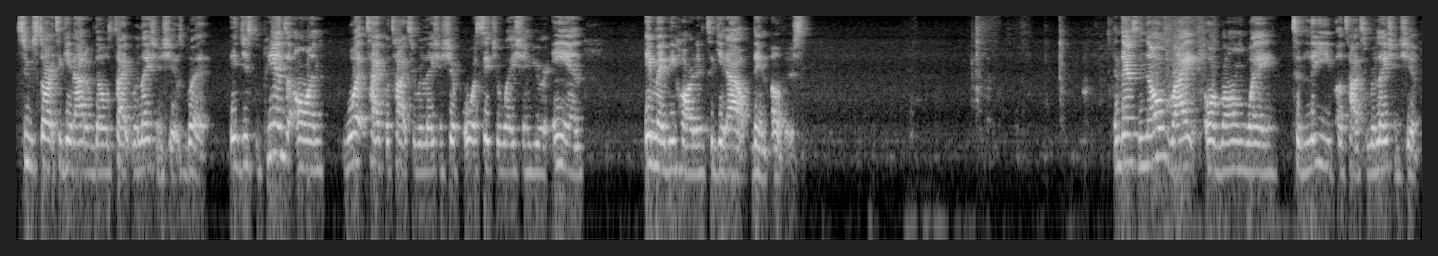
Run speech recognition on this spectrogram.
to start to get out of those type relationships. But it just depends on what type of toxic relationship or situation you're in. It may be harder to get out than others. And there's no right or wrong way to leave a toxic relationship.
